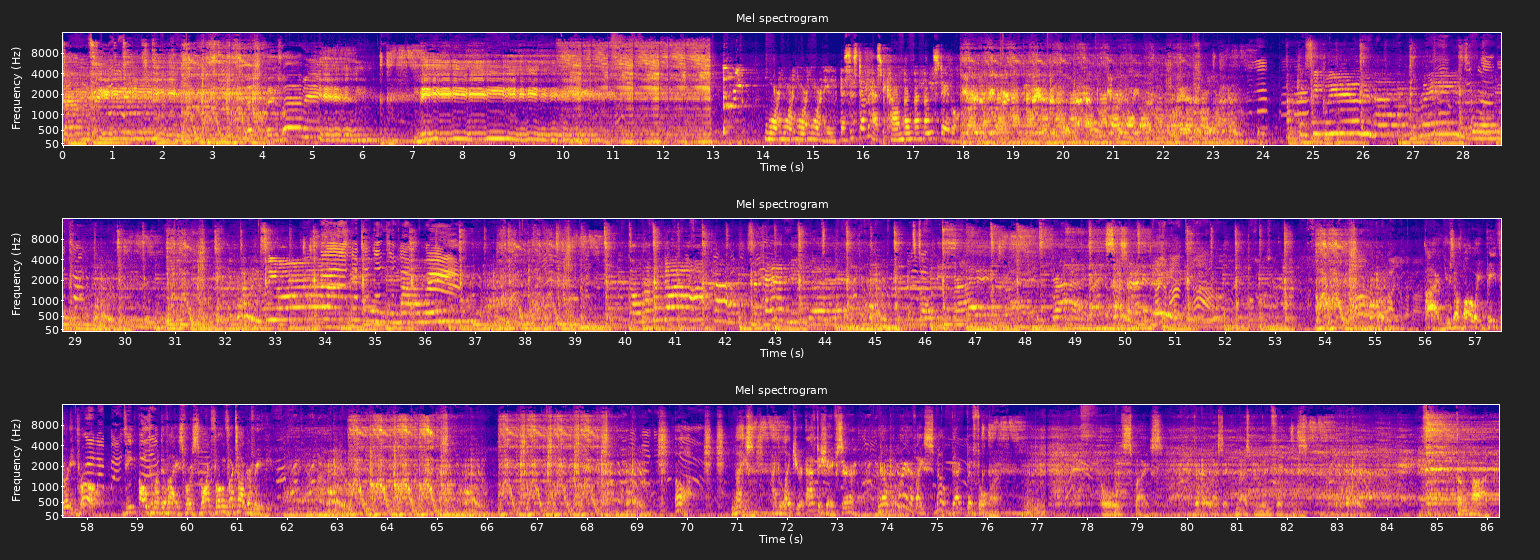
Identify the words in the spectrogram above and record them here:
time free. Less things worrying me. Warning, warning, warning, warning. The system has become un un unstable. I use a Huawei P30 Pro, the ultimate device for smartphone photography. Oh, nice. I like your aftershave, sir. Now, where have I smelled that before? Old Spice, the classic masculine fragrance. The Mod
